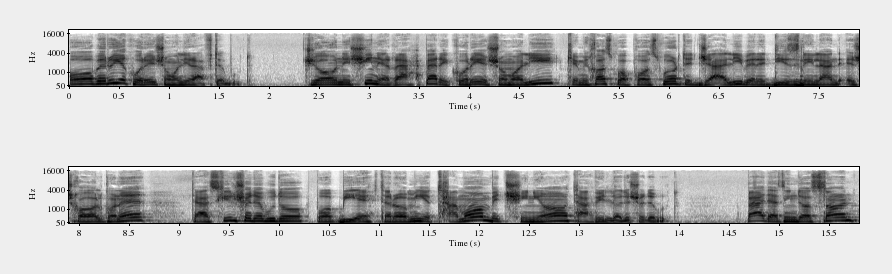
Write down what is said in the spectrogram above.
آبروی کره شمالی رفته بود. جانشین رهبر کره شمالی که می‌خواست با پاسپورت جعلی بره دیزنیلند عشق و حال کنه دستگیر شده بود و با بی احترامی تمام به چینیا تحویل داده شده بود. بعد از این داستان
